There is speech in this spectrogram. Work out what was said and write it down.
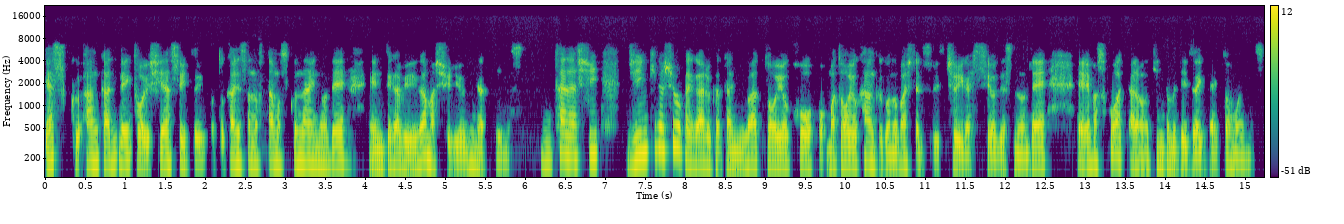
安く安価で投与しやすいということ、患者さんの負担も少ないので、エンテカビルがまあ主流になっています。ただし、腎機能障害がある方には投与方法、まあ、投与間隔を伸ばしたりする注意が必要ですので、えー、まあ、そこはあの気に留めていただきたいと思います。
